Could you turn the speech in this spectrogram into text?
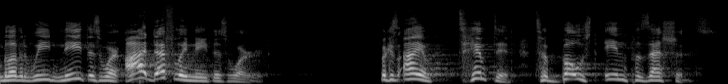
Beloved, we need this word. I definitely need this word because I am tempted to boast in possessions.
